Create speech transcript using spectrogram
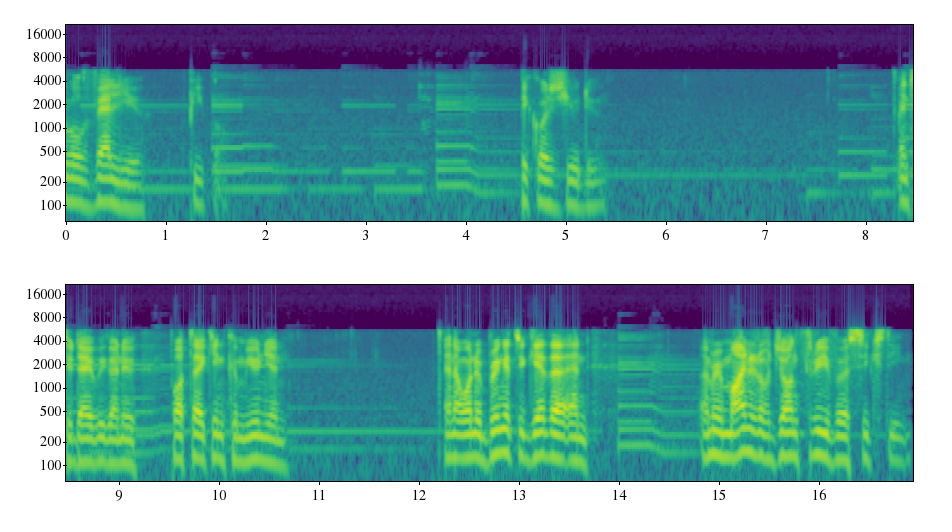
will value people. Because you do. And today we're going to partake in communion. And I want to bring it together and I'm reminded of John 3, verse 16.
